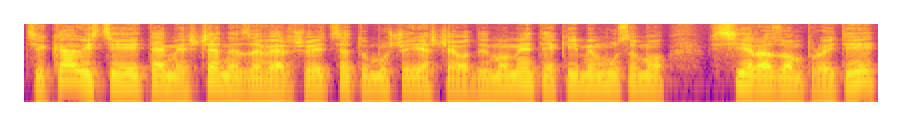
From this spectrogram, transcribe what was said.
Цікавість цієї теми ще не завершується, тому що є ще один момент, який ми мусимо всі разом пройти.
